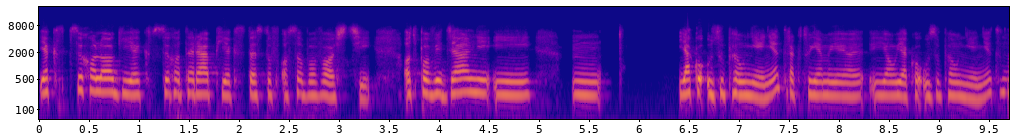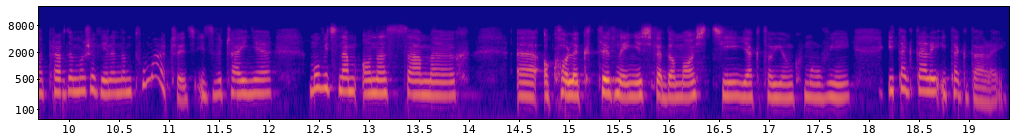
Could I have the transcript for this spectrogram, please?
jak z psychologii, jak z psychoterapii, jak z testów osobowości, odpowiedzialnie i mm, jako uzupełnienie, traktujemy je, ją jako uzupełnienie, to naprawdę może wiele nam tłumaczyć i zwyczajnie mówić nam o nas samych, o kolektywnej nieświadomości, jak to Jung mówi, i tak dalej, i tak dalej.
